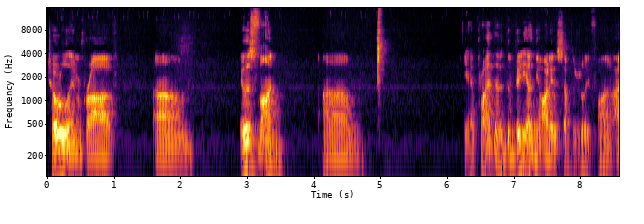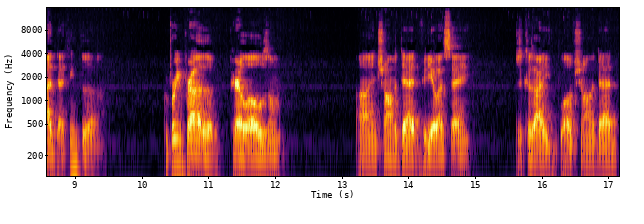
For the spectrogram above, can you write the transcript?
total improv. Um, it was fun. Um, yeah, probably the, the video and the audio stuff was really fun. I, I think the I'm pretty proud of the parallelism uh, in Shaun the Dead video essay just because I love Shaun of the Dead.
